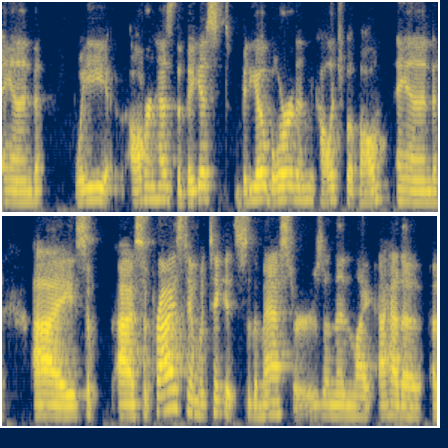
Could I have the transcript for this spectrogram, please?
and we auburn has the biggest video board in college football and i i surprised him with tickets to the masters and then like i had a, a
